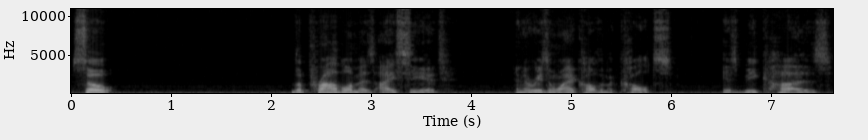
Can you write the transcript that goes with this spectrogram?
So, the problem as I see it, and the reason why I call them cults, is because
